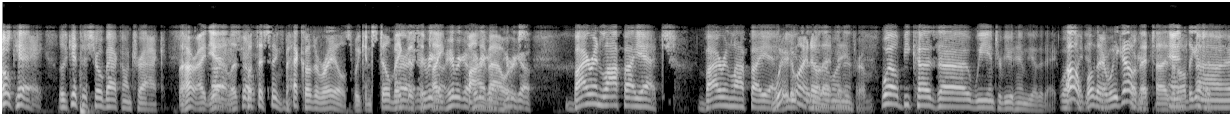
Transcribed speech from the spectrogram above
Okay, let's get this show back on track. All right, yeah, All right, let's so- put this thing back on the rails. We can still make right, this here a we tight go. Here we go. five here we go. hours. Here we go. Byron Lafayette. Byron Lafayette. Where do He's I know that name in- from? Well, because uh, we interviewed him the other day. Well, Oh, well, there we go. Okay. That ties it and, all together. Uh,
